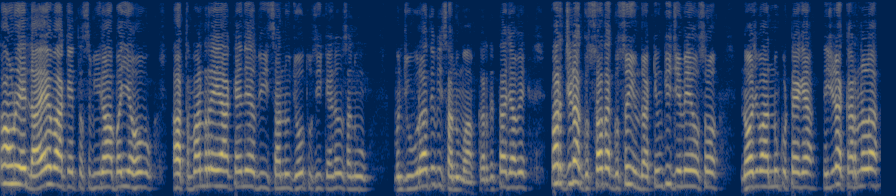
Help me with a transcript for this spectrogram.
ਤਾਂ ਹੁਣ ਇਹ ਲਾਈਵ ਆ ਤਸਵੀਰਾਂ ਬਈ ਉਹ ਹੱਥ ਬੰਨ ਰਹੇ ਆ, ਕਹਿੰਦੇ ਵੀ ਸਾਨੂੰ ਜੋ ਤੁਸੀਂ ਕਹਿੰਦੇ ਹੋ ਸਾਨੂੰ ਮਨਜ਼ੂਰ ਆ ਤੇ ਵੀ ਸਾਨੂੰ ਮਾਫ ਕਰ ਦਿੱਤਾ ਜਾਵੇ। ਪਰ ਜਿਹੜਾ ਗੁੱਸਾ ਤਾਂ ਗੁੱਸਾ ਹੀ ਹੁੰਦਾ, ਕਿਉਂਕਿ ਜਿਵੇਂ ਉਸ ਨੌਜਵਾਨ ਨੂੰ ਕੁੱਟਿਆ ਗਿਆ ਤੇ ਜਿਹੜਾ ਕਰਨ ਵਾਲਾ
